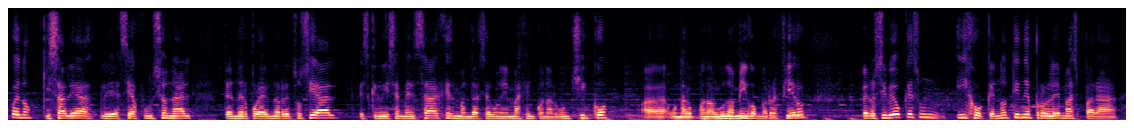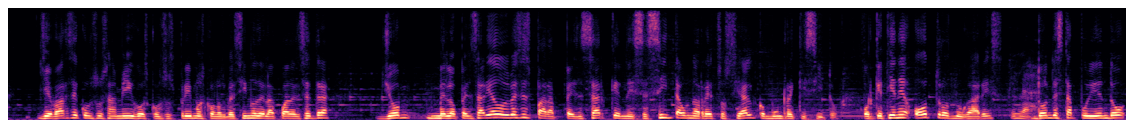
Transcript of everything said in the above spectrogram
Bueno, quizá le, sea funcional tener por ahí una red social, escribirse mensajes, mandarse alguna imagen con algún chico, con algún amigo me refiero. Pero si veo que es un hijo que no tiene problemas para llevarse con sus amigos, con sus primos, con los vecinos de la cuadra, etcétera, yo me lo pensaría dos veces para pensar que necesita una red social como un requisito, porque tiene otros lugares donde está pudiendo,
